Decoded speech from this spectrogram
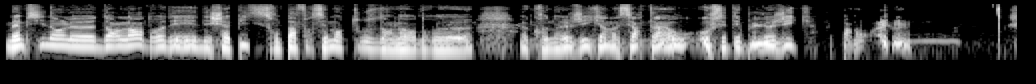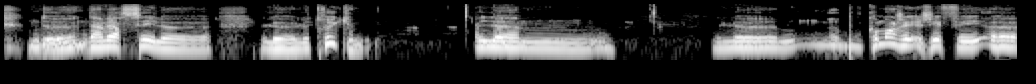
même si dans le dans l'ordre des, des chapitres, ils ne sont pas forcément tous dans l'ordre chronologique. Il y en a certains où, où c'était plus logique, pardon, d'inverser le, le, truc. Le, le, comment j'ai j'ai fait Euh,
